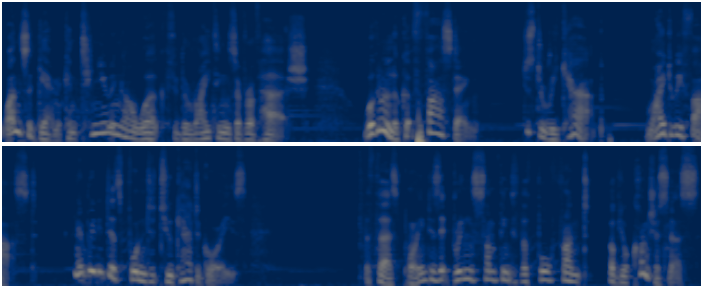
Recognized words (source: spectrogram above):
Once again, continuing our work through the writings of Rav Hirsch, we're going to look at fasting. Just to recap, why do we fast? And it really does fall into two categories. The first point is it brings something to the forefront of your consciousness.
